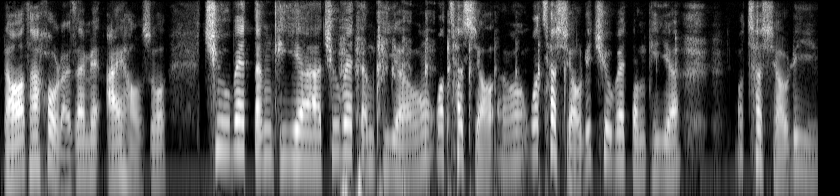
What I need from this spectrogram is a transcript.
然后他后来在那边哀嚎说：“手要登去啊，手要登去啊！”我我插小，我我插小，你手要登去啊！我插小你，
